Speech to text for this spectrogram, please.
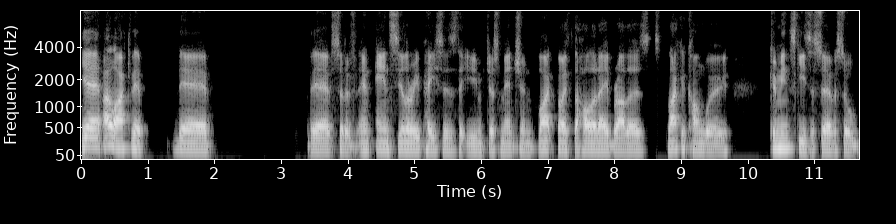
Yeah, I like their their their sort of ancillary pieces that you just mentioned, like both the Holiday brothers, like Okongwu. Kaminsky's a serviceable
